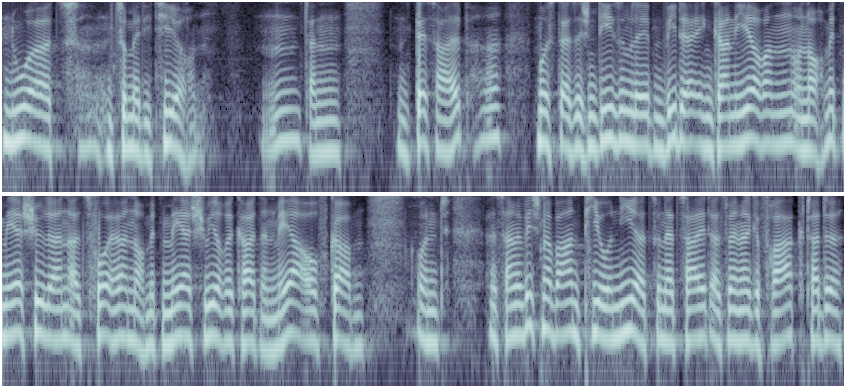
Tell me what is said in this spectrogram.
nur zu meditieren. Hm, dann deshalb äh, musste er sich in diesem Leben wieder inkarnieren und noch mit mehr Schülern als vorher, noch mit mehr Schwierigkeiten mehr Aufgaben. Und Swami Vishnu war ein Pionier zu einer Zeit, als wenn er gefragt hatte,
